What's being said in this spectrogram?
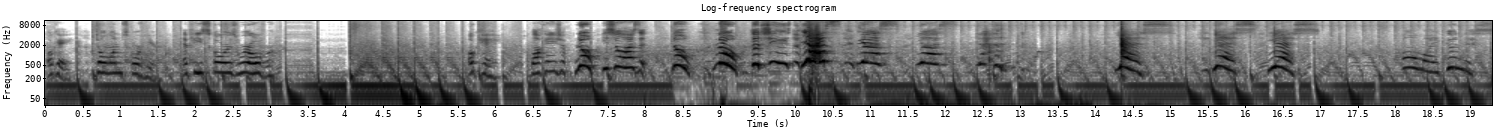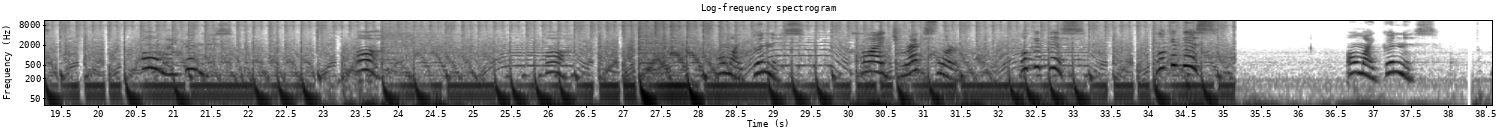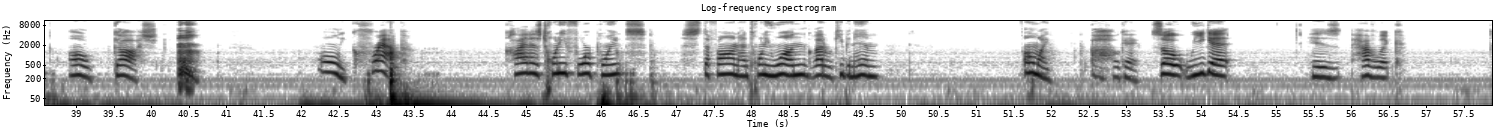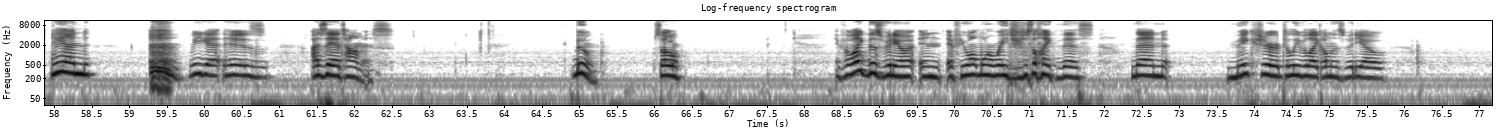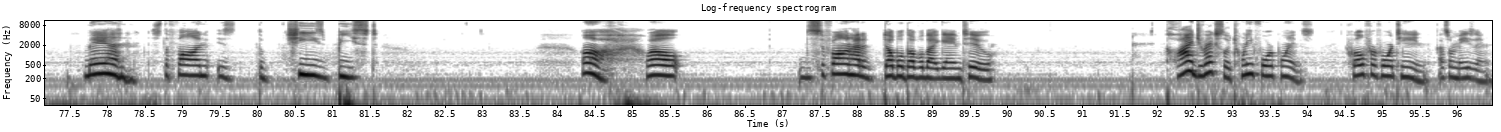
Okay, don't let him score here. If he scores, we're over. Okay, blocking shot. No, he still has it. No, no, the cheese. Yes, yes, yes, yes, yes, yes, yes. Oh my goodness. Oh my goodness. Oh. Oh. Oh my goodness. Clyde Drexler. Look at this. Look at this. Oh my goodness. Oh gosh. Holy crap. Clyde has 24 points. Stefan had 21. Glad we're keeping him. Oh my. Oh, okay. So we get his Havlik. And we get his Isaiah Thomas. Boom. So, if you like this video and if you want more wagers like this, then make sure to leave a like on this video. Man, Stefan is the cheese beast. Oh, well, Stefan had a double double that game too. Clyde Drexler, 24 points. 12 for 14. That's amazing.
